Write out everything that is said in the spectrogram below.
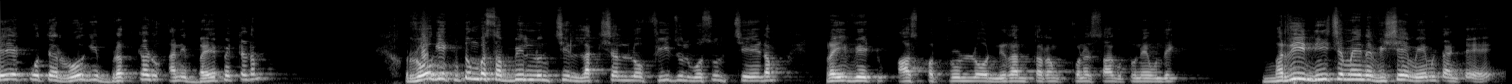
చేయకపోతే రోగి బ్రతకడు అని భయపెట్టడం రోగి కుటుంబ సభ్యుల నుంచి లక్షల్లో ఫీజులు వసూలు చేయడం ప్రైవేటు ఆసుపత్రుల్లో నిరంతరం కొనసాగుతూనే ఉంది. మరీ నీచమైన విషయం ఏమిటంటే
